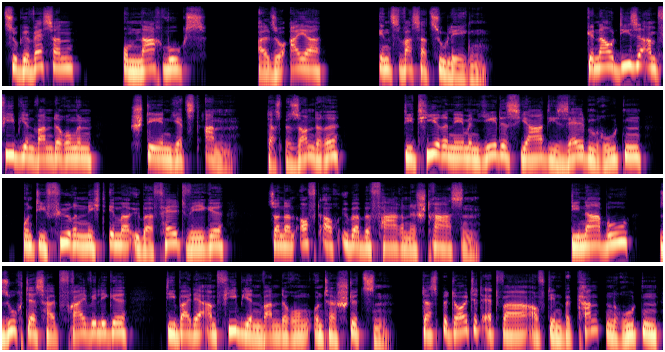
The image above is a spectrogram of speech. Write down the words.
zu Gewässern, um Nachwuchs also Eier, ins Wasser zu legen. Genau diese Amphibienwanderungen stehen jetzt an. Das Besondere, die Tiere nehmen jedes Jahr dieselben Routen und die führen nicht immer über Feldwege, sondern oft auch über befahrene Straßen. Die NABU sucht deshalb Freiwillige, die bei der Amphibienwanderung unterstützen. Das bedeutet etwa, auf den bekannten Routen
